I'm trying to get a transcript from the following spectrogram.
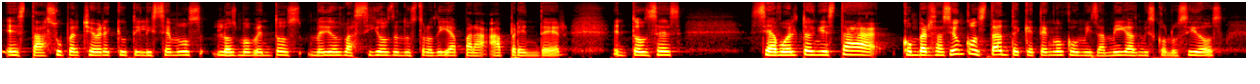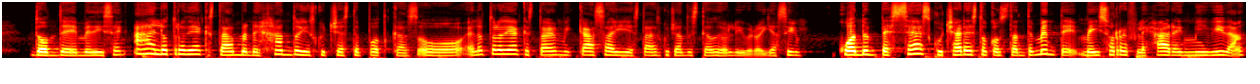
Está súper chévere que utilicemos los momentos medios vacíos de nuestro día para aprender. Entonces, se ha vuelto en esta conversación constante que tengo con mis amigas, mis conocidos, donde me dicen, ah, el otro día que estaba manejando y escuché este podcast, o el otro día que estaba en mi casa y estaba escuchando este audiolibro y así. Cuando empecé a escuchar esto constantemente, me hizo reflejar en mi vida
